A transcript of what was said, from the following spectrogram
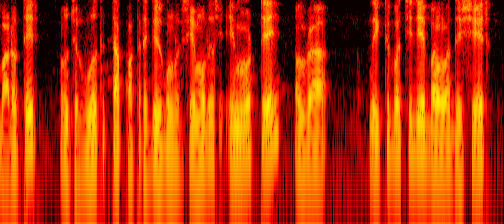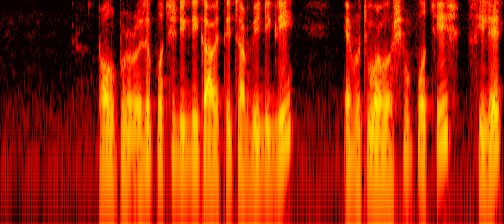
ভারতের অঞ্চলগুলোতে তাপমাত্রা কীরকম রয়েছে। এই মুহূর্তে আমরা দেখতে পাচ্ছি যে বাংলাদেশের রংপুরে রয়েছে পঁচিশ ডিগ্রি কালাতে ছাব্বিশ ডিগ্রি, এর হচ্ছে ময়মনসিংহ পঁচিশ, সিলেট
